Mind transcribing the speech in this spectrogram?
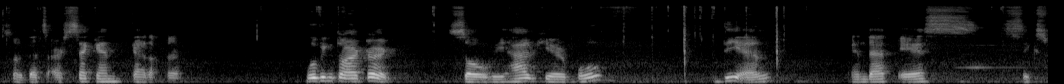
so that's our second character. Moving to our third. So we have here move DL and that is 6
